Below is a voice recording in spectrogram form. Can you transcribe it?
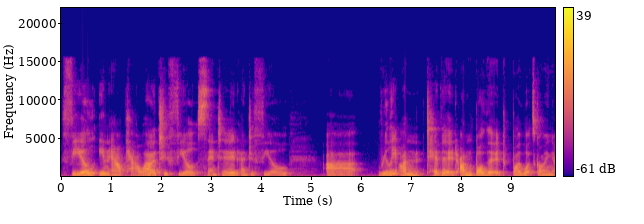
feel in our power, to feel centered, and to feel uh, really untethered, unbothered by what's going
